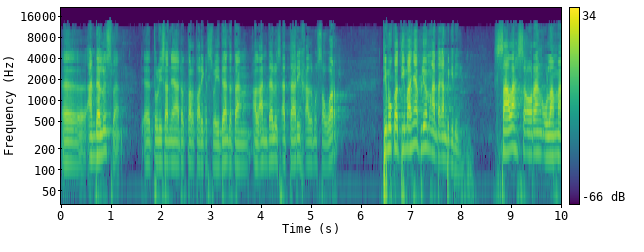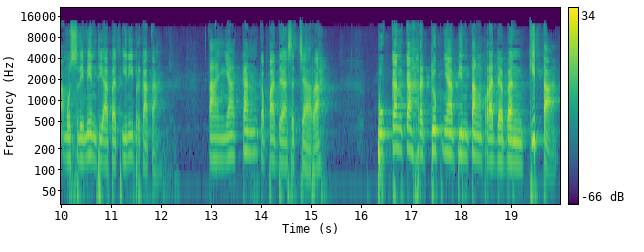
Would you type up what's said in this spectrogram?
eh, Andalus, Pak. Eh, tulisannya Dr. Tariq Swaidan tentang Al-Andalus At-Tarikh Al-Musawwar. Di mukadimahnya beliau mengatakan begini. Salah seorang ulama muslimin di abad ini berkata, tanyakan kepada sejarah Bukankah redupnya bintang peradaban kita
